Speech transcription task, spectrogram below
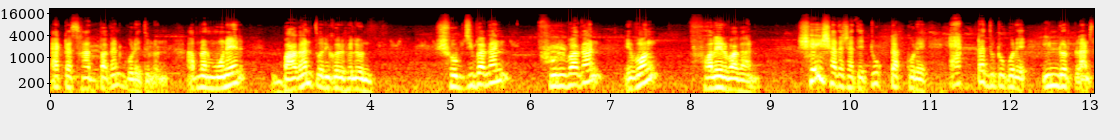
একটা ছাদ বাগান গড়ে তুলুন। আপনার মনের বাগান তৈরি করে ফেলুন। সবজি বাগান, ফুল বাগান এবং ফলের বাগান। সেই সাথে সাথে টুকটাক করে একটা দুটো করে ইনডোর প্ল্যান্টস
